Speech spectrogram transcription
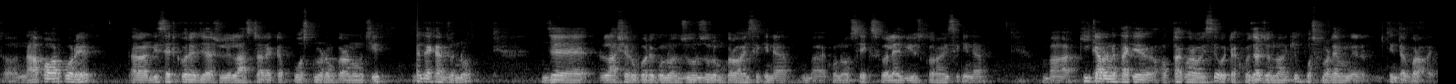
তো না পাওয়ার পরে তারা ডিসাইড করে যে আসলে লাশটার একটা পোস্টমর্টম করানো উচিত। দেখার জন্য যে লাশের উপরে কোনো জোর জুলুম করা হয়েছে কিনা বা কোনো সেক্সুয়াল অ্যাবিউজ করা হয়েছে কিনা বা কি কারণে তাকে হত্যা করা হয়েছে, ওইটা খোঁজার জন্য আর কি পোস্টমর্টমের চিন্তা করা হয়।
